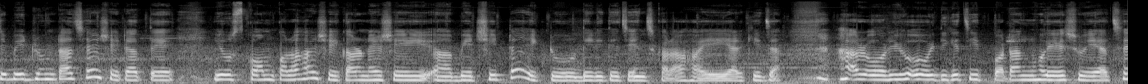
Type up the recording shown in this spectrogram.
যে বেডরুমটা আছে সেটাতে ইউজ কম করা হয়, সেই কারণে সেই বেডশিটটা একটু দেরিতে চেঞ্জ করা হয়, এই আর কি যা। আর ওরিও ওইদিকে চিৎপটাং হয়ে শুয়ে আছে।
